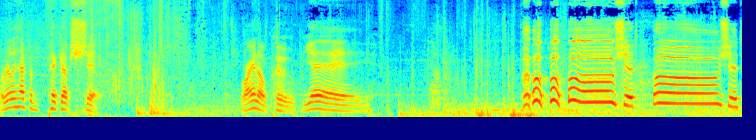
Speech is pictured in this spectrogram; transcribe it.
I really have to pick up shit. Rhino poop. Yay. Oh, oh, oh, shit. Oh, shit.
